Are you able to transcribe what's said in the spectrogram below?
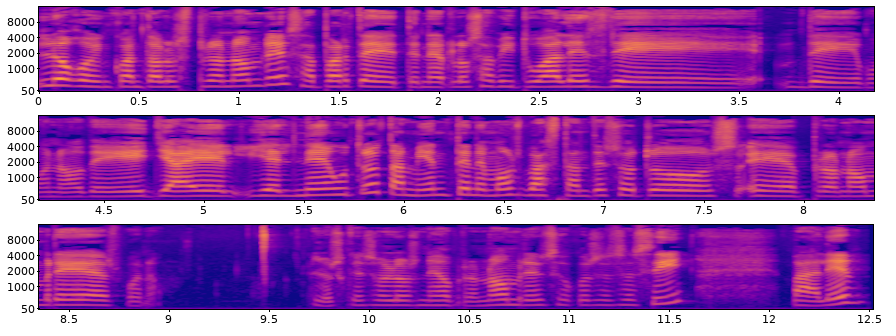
Luego, en cuanto a los pronombres, aparte de tener los habituales de, de bueno, de ella, él y el neutro, también tenemos bastantes otros eh, pronombres, bueno, los que son los neopronombres o cosas así, ¿vale?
